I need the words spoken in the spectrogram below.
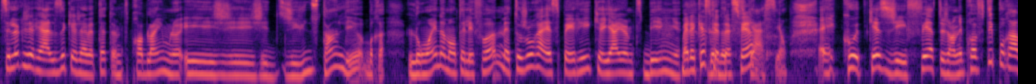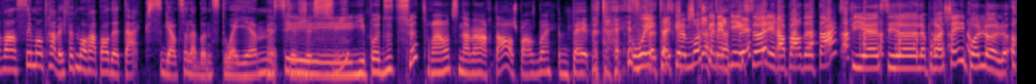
C'est là que j'ai réalisé que j'avais peut-être un petit problème là et j'ai j'ai eu du temps libre loin de mon téléphone, mais toujours à espérer qu'il y ait un petit bing. Mais qu'est-ce que t'as fait? Écoute, qu'est-ce que j'ai fait? J'en ai profité pour avancer mon travail. J'ai fait mon rapport de taxes. Garde ça la bonne citoyenne Mais que je suis. Il est pas dû tout de suite. Vraiment, tu n'avais un retard, je pense bien. Ben, peut-être. Oui, parce que, moi, je connais bien ça, les rapports de taxes. Puis euh, c'est euh, le prochain, n'est pas là, là.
